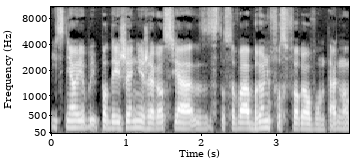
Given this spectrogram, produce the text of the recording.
Istniało podejrzenie, że Rosja stosowała broń fosforową, tak, no,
